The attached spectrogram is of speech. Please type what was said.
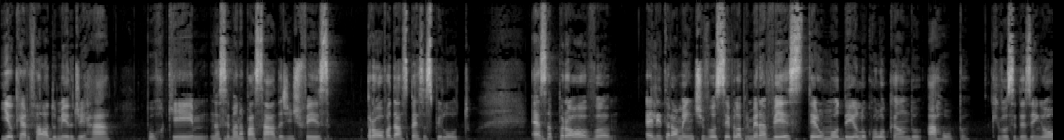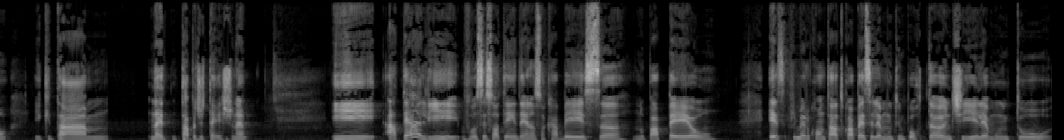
E eu quero falar do medo de errar porque na semana passada a gente fez prova das peças piloto. Essa prova é literalmente você, pela primeira vez, ter um modelo colocando a roupa que você desenhou e que está hum, na etapa de teste, né? E até ali, você só tem ideia na sua cabeça, no papel. Esse primeiro contato com a peça ele é muito importante e ele é muito.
